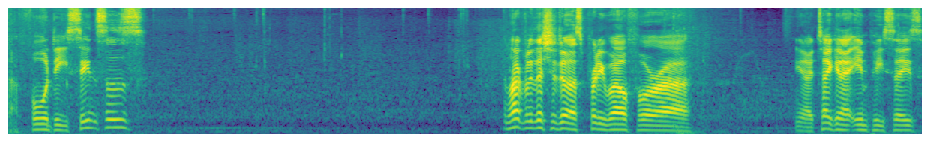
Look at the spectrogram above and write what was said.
Uh, 4D sensors. And hopefully this should do us pretty well for, uh, you know, taking out NPCs.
